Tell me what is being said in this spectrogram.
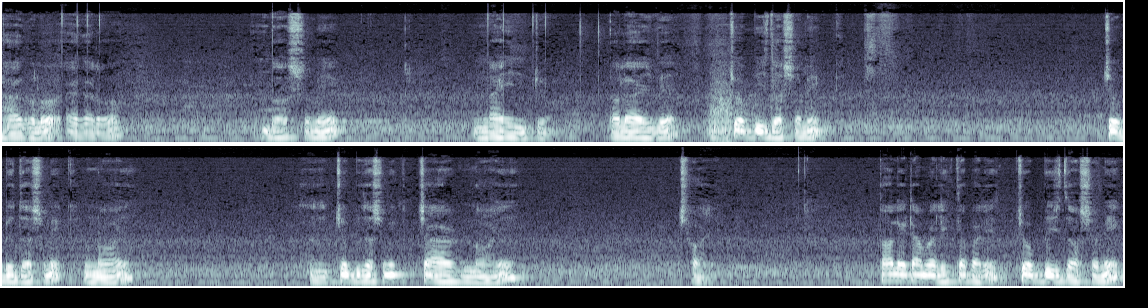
ভাগ হলো এগারো দশমিক নাইন টু। তাহলে আসবে চব্বিশ দশমিক চব্বিশ দশমিক নয়, চব্বিশ দশমিক চার নয়, ছয়। তাহলে এটা আমরা লিখতে পারি চব্বিশ দশমিক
